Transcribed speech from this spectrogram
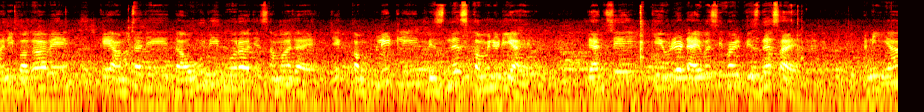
आणि बघावे की आमचा जे दाऊदी बोरा जे समाज आहे जे कम्प्लिटली बिझनेस कम्युनिटी आहे त्यांचे केवढे डायव्हर्सिफाईड बिझनेस आहे आणि या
